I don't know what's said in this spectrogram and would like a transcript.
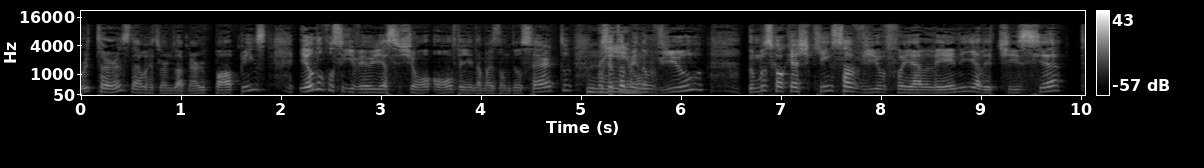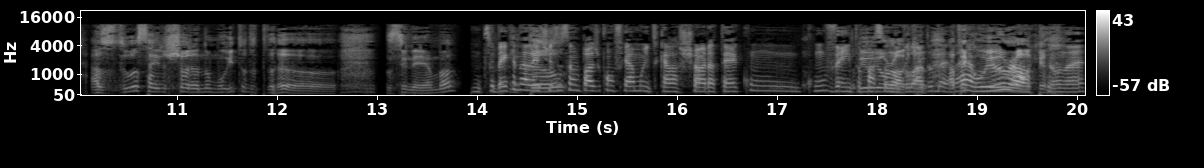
Returns, né? O retorno da Mary Poppins. Eu não consegui ver, eu ia assistir ontem ainda, mas não deu certo. Você também não viu. Do Musical Cast, quem só viu foi a Lene e a Letícia. As duas saíram chorando muito do, do, do cinema. Se bem que na Então- Letícia você não pode confiar muito, que ela chora até com, com o vento Will passando Rock. do lado dela. Até é, com o Will. Rock, né?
